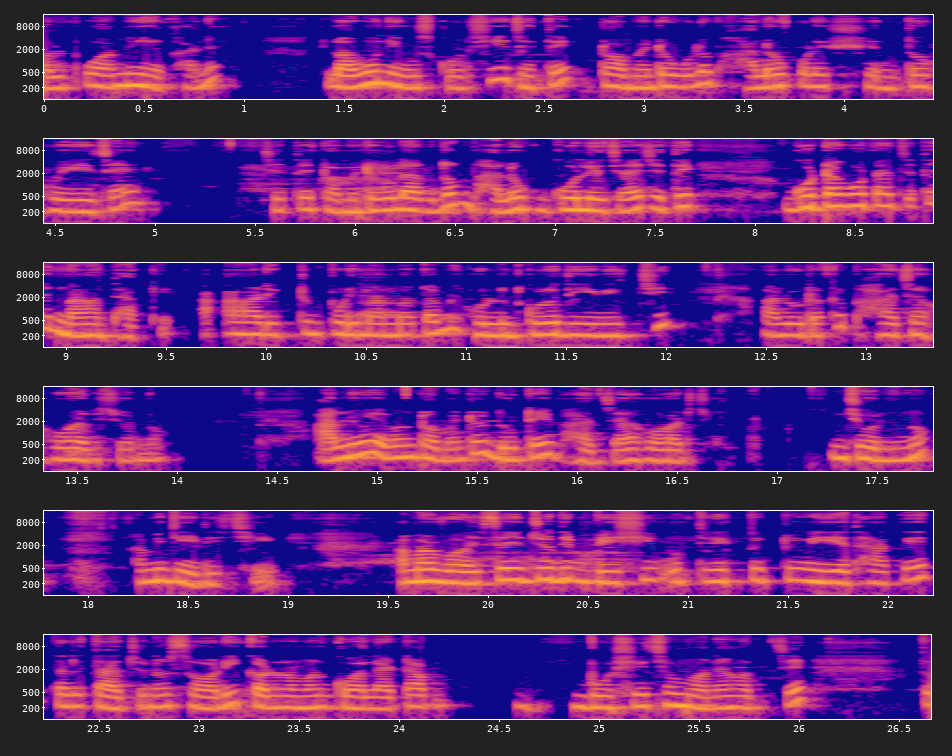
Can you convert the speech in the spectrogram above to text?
অল্প আমি এখানে লবণ ইউজ করছি যাতে টমেটোগুলো ভালো করে সেদ্ধ হয়ে যায়, যাতে টমেটোগুলো একদম ভালো গলে যায়, যাতে গোটা গোটা যাতে না থাকে। আর একটু পরিমাণ মতো আমি হলুদ গুঁড়ো দিয়ে দিচ্ছি আলুটাকে ভাজা হওয়ার জন্য। আলু এবং টমেটো দুটোই ভাজা হওয়ার জন্য আমি দিয়ে দিচ্ছি। আমার ভয়েসের যদি বেশি অতিরিক্ত একটু ইয়ে থাকে তাহলে তার জন্য সরি কারণ আমার গলাটা বসেছে মনে হচ্ছে। তো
